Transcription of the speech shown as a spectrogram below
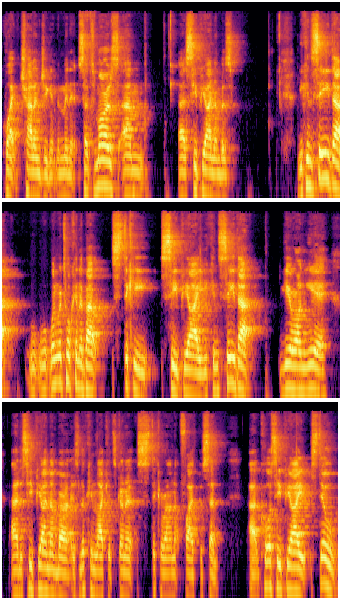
quite challenging at the minute. So tomorrow's um, uh, CPI numbers, you can see that w- when we're talking about sticky CPI, you can see that year on year, uh, the CPI number is looking like it's going to stick around at five percent. Uh, core CPI still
